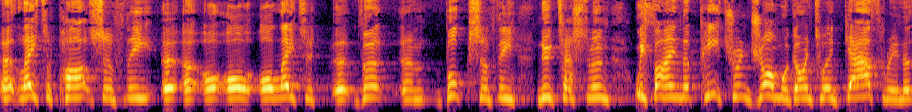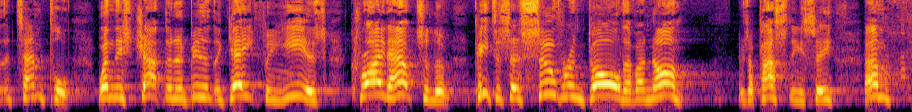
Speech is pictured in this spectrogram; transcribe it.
uh, later parts of the, uh, uh, or, or, or, later uh, ver, um, books of the New Testament, we find that Peter and John were going to a gathering at the temple when this chap that had been at the gate for years cried out to them. Peter says, Silver and gold have I none. He was a pastor, you see. Um,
